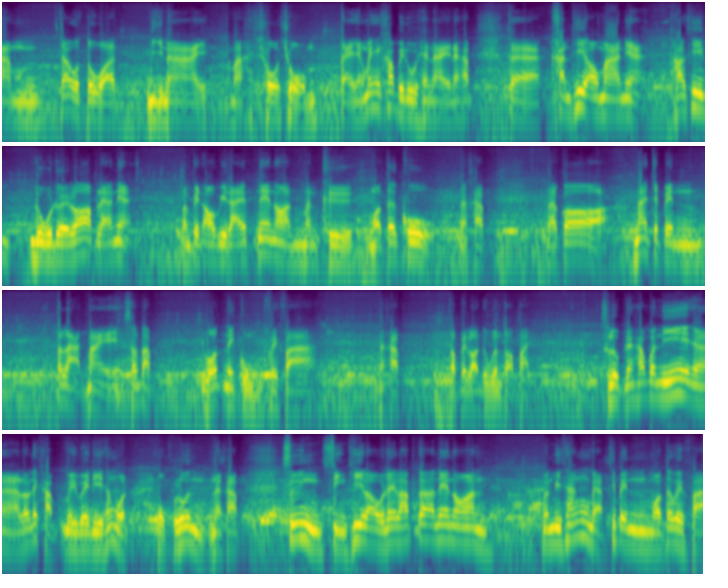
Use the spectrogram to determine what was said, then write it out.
นำเจ้าตัวดีนายมาโชว์โฉม แต่ยังไม่ให้เข้าไปดูภายในนะครับ แต่คันที่เอามาเนี่ยเท่าที่ดูโดยรอบแล้วเนี่ยมันเป็น all wheel drive แน่นอนมันคือมอเตอร์คู่นะครับ แล้วก็น่าจะเป็นตลาดใหม่สำหรับรถในกลุ่มไฟฟ้านะครับ เราไปรอดูกันต่อไป สรุปนะครับวันนี้เราได้ขับ BYD ทั้งหมด 6 รุ่นนะครับ ซึ่งสิ่งที่เราได้รับก็แน่นอน มันมีทั้งแบบที่เป็นมอเตอร์ไฟฟ้า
